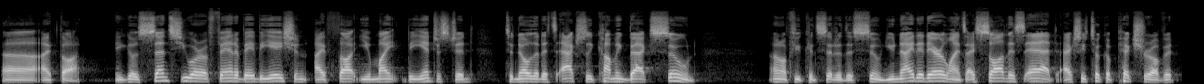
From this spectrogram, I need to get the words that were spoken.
Uh, I thought. He goes, Since you are a fan of aviation, I thought you might be interested to know that it's actually coming back soon. I don't know if you consider this soon. United Airlines, I saw this ad. I actually took a picture of it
